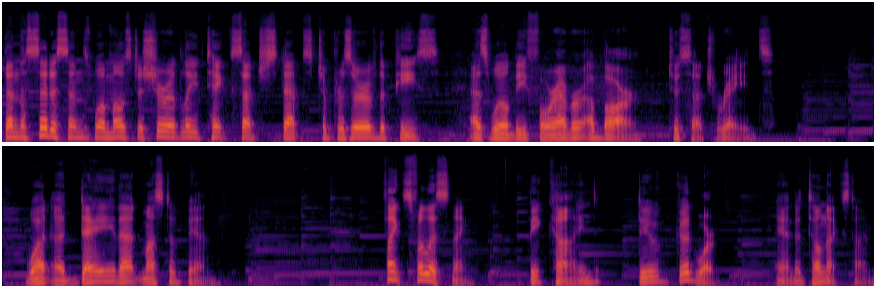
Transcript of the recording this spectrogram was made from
then the citizens will most assuredly take such steps to preserve the peace as will be forever a bar to such raids. What a day that must have been! Thanks for listening. Be kind, do good work, and until next time.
